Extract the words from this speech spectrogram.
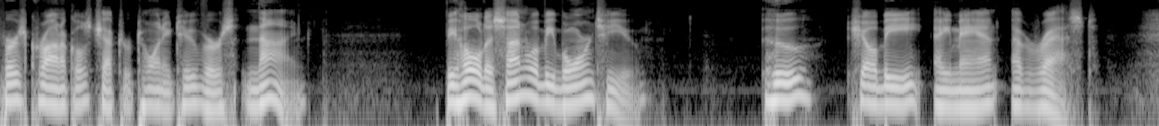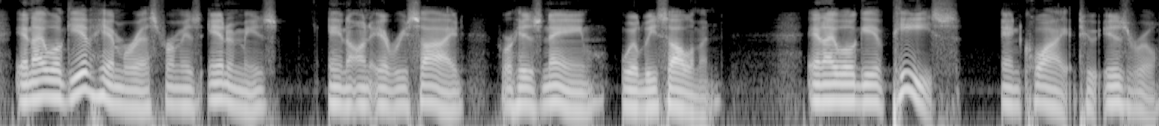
First Chronicles chapter 22 verse 9. Behold, a son will be born to you, who shall be a man of rest and I will give him rest from his enemies and on every side, for his name will be Solomon. And I will give peace and quiet to Israel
